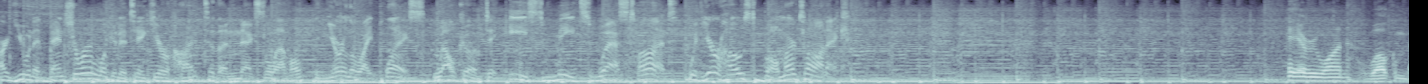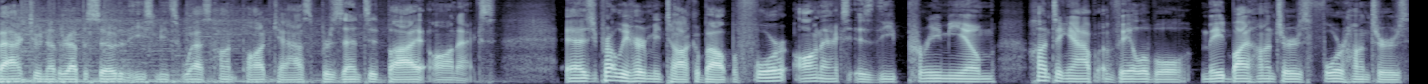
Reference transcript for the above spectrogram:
Are you an adventurer looking to take your hunt to the next level? Then you're in the right place. Welcome to East Meets West Hunt with your host, Beau Martonik. Hey everyone, welcome back to another episode of the East Meets West Hunt podcast presented by onX. As you probably heard me talk about before, onX is the premium hunting app available made by hunters for hunters.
